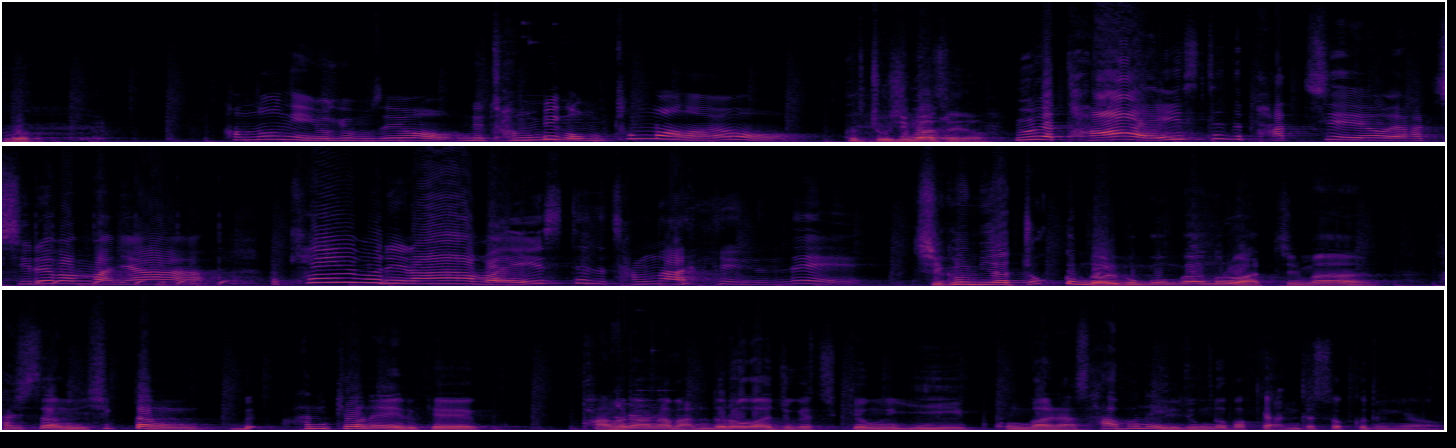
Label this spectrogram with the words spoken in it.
감독님 여기 보세요. 근데 장비가 엄청 많아요. 조심하세요. 여기가 다 A 스탠드 밭이에요. 약간 지뢰밭 마냥 케이블이랑 막 A 스탠드 장난 아니겠는데 지금이야 조금 넓은 공간으로 왔지만 사실상 이 식당 한 켠에 이렇게 방을 하나 만들어 가지고 했을 경우 이 공간이 한 4분의 1 정도밖에 안 됐었거든요.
